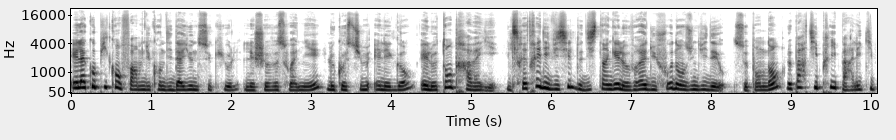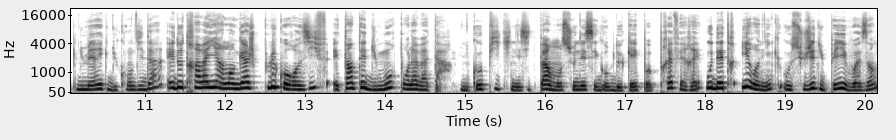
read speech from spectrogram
est la copie conforme du candidat Yoon Suk-yeol, les cheveux soignés, le costume élégant et le temps travaillé. Il serait très difficile de distinguer le vrai du faux dans une vidéo. Cependant, le parti pris par l'équipe numérique du candidat est de travailler un langage plus corrosif et teinté d'humour pour l'avatar. Une copie qui n'hésite pas à mentionner ses groupes de K-pop préférés ou d'être ironique au sujet du pays voisin,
